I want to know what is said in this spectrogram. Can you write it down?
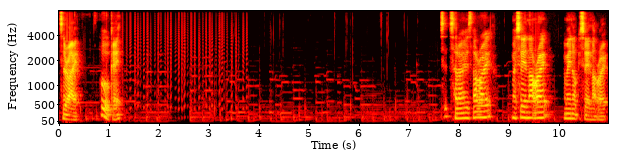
Serai. Oh, okay. Is it Serai? Is that right? Am I saying that right? I may not be saying that right.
